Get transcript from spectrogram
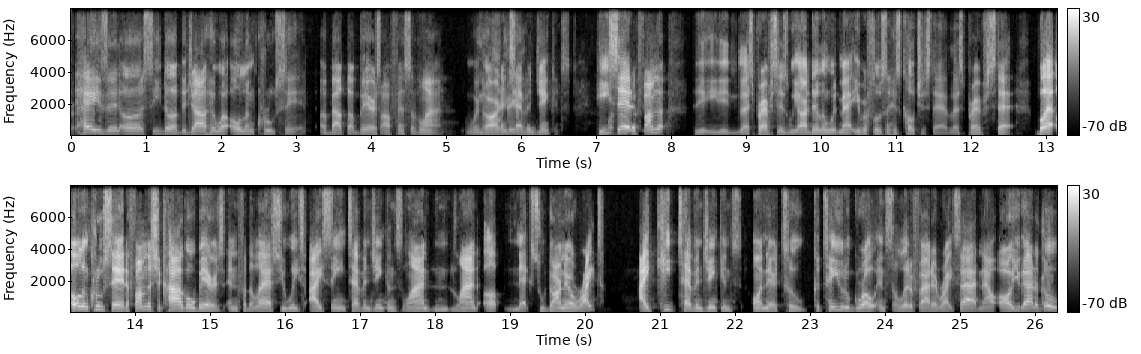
okay. Haize and uh C Dub, did y'all hear what Olin Kreutz said about the Bears offensive line regarding did. Teven Jenkins? He What's said, if I'm the y- y- let's preface this, we are dealing with Matt Eberflus and his coaching staff. Let's preface that. But Olin Kreutz said, if I'm the Chicago Bears, and for the last few weeks, I seen Teven Jenkins lined lined up next to Darnell Wright. I keep Teven Jenkins on there to continue to grow and solidify that right side. Now, all you got to do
